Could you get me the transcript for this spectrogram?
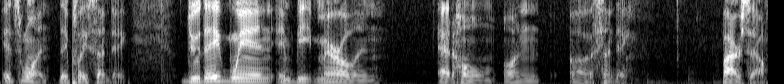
It's one. They play Sunday. Do they win and beat Maryland at home on uh, Sunday? Buy or sell?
